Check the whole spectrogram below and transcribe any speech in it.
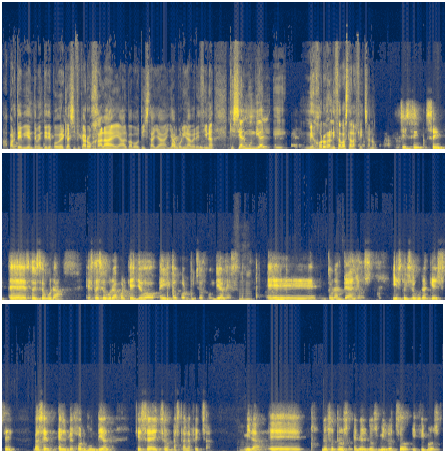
aparte evidentemente de poder clasificar, ojalá, a Alba Bautista y a, y a Polina Berecina, que sea el Mundial mejor organizado hasta la fecha, ¿no? Sí, sí, sí, eh, estoy segura. Estoy segura porque yo he ido por muchos mundiales eh, durante años y estoy segura que este va a ser el mejor mundial que se ha hecho hasta la fecha. Mira, eh, nosotros en el 2008 hicimos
